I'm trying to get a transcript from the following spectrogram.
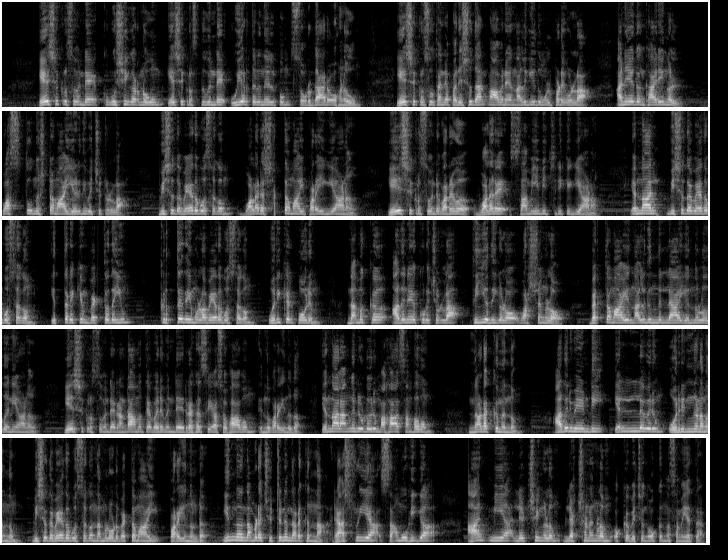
യേശു ക്രിസ്തുവിന്റെ ക്രൂശീകരണവും യേശു ക്രിസ്തുവിന്റെ ഉയർത്തെഴുന്നേൽപ്പും സ്വർഗാരോഹണവും യേശു ക്രിസ്തു തന്റെ പരിശുദ്ധാത്മാവിനെ നൽകിയതും ഉൾപ്പെടെയുള്ള അനേകം കാര്യങ്ങൾ വസ്തുനിഷ്ഠമായി എഴുതി വെച്ചിട്ടുള്ള വിശുദ്ധ വേദപുസ്തകം വളരെ ശക്തമായി പറയുകയാണ്. യേശു ക്രിസ്തുവിന്റെ വരവ് വളരെ സമീപിച്ചിരിക്കുകയാണ്. എന്നാൽ വിശുദ്ധ വേദപുസ്തകം ഇത്രയ്ക്കും വ്യക്തതയും കൃത്യതയുമുള്ള വേദപുസ്തകം ഒരിക്കൽ പോലും നമുക്ക് അതിനെക്കുറിച്ചുള്ള തീയതികളോ വർഷങ്ങളോ വ്യക്തമായി നൽകുന്നില്ല എന്നുള്ളത് തന്നെയാണ് യേശു ക്രിസ്തുവിന്റെ രണ്ടാമത്തെ വരവിന്റെ രഹസ്യ സ്വഭാവം എന്ന് പറയുന്നത്. എന്നാൽ അങ്ങനെയുള്ള ഒരു മഹാസംഭവം നടക്കുമെന്നും അതിനുവേണ്ടി എല്ലാവരും ഒരുങ്ങണമെന്നും വിശദ വേദപുസ്തകം നമ്മളോട് വ്യക്തമായി പറയുന്നുണ്ട്. ഇന്ന് നമ്മുടെ ചുറ്റിനും നടക്കുന്ന രാഷ്ട്രീയ സാമൂഹിക ആത്മീയ ലക്ഷ്യങ്ങളും ലക്ഷണങ്ങളും ഒക്കെ വെച്ച് നോക്കുന്ന സമയത്ത്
